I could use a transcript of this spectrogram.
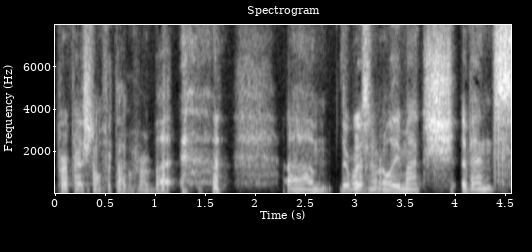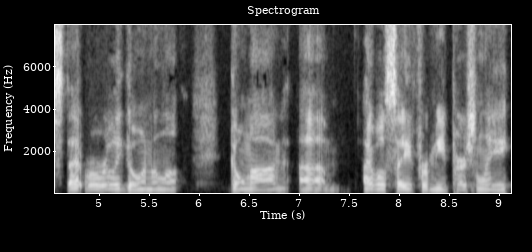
professional photographer, but um, there wasn't really much events that were really going along, going on. Um, I will say for me personally,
